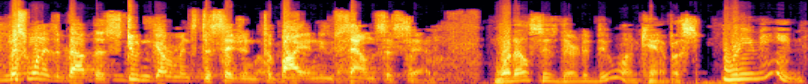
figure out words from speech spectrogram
This one is about the student government's decision to buy a new sound system. What else is there to do on campus? What do you mean?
